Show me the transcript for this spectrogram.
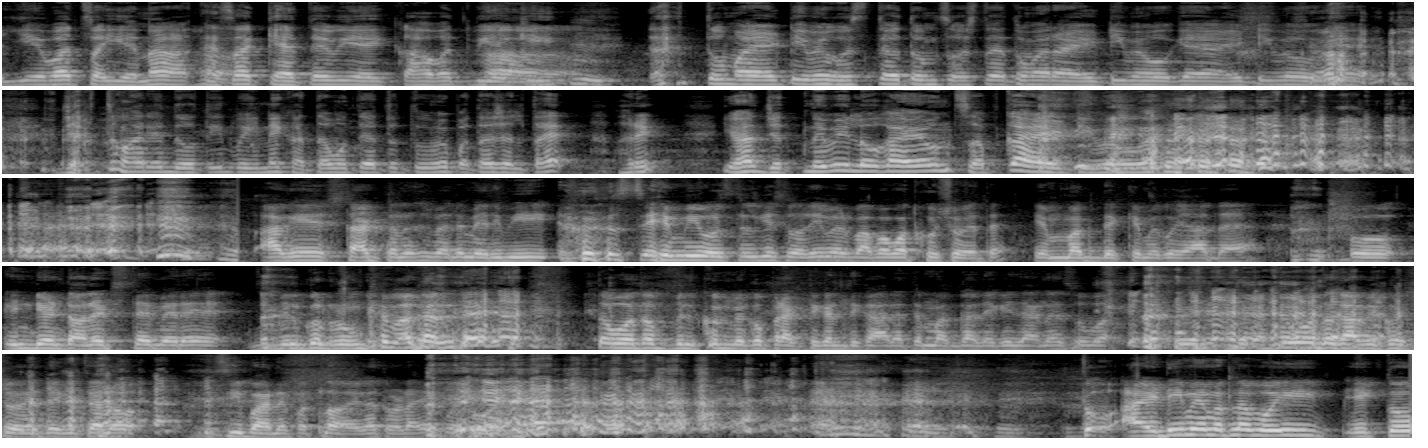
ये बात सही है ना? हाँ. ऐसा कहते भी है कहावत भी हाँ. है। कि तुम आईआईटी में घुसते हो तुम सोचते हो तुम्हारा आईआईटी में हो गया आईआईटी में हो गया। जब तुम्हारे दो तीन महीने खत्म होते हैं तो तुम्हें पता चलता है अरे यहाँ जितने भी लोग आए हैं उन सबका आईआईटी में होगा। आगे स्टार्ट करने से पहले मेरी भी सेम ही हॉस्टल की स्टोरी मेरे पापा बहुत खुश हुए थे। ये मग देख के मेरे को याद आया। वो इंडियन टॉयलेट्स थे मेरे बिल्कुल रूम के बगल में। तो वो तो बिल्कुल मेरे को प्रैक्टिकल दिखा रहे थे। मग्गा लेके जाना है सुबह। तो वो तो काफ़ी खुश हुए थे कि चलो इसी बहाने पतला होएगा थोड़ा। तो आईटी में मतलब वही एक तो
